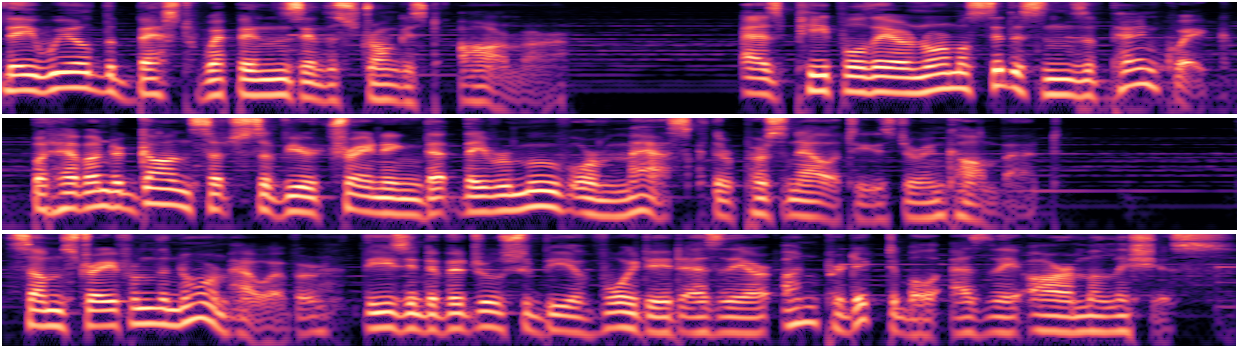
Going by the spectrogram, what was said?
They wield the best weapons and the strongest armor. As people, they are normal citizens of Panquake, but have undergone such severe training that they remove or mask their personalities during combat. Some stray from the norm, however. These individuals should be avoided as they are unpredictable as they are malicious.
